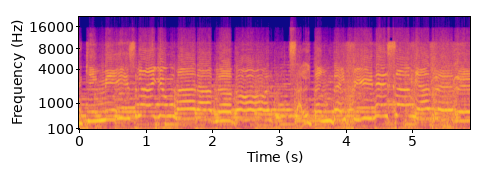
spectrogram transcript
Aquí en mi isla hay un mar hablador, saltan delfines a mi alrededor.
